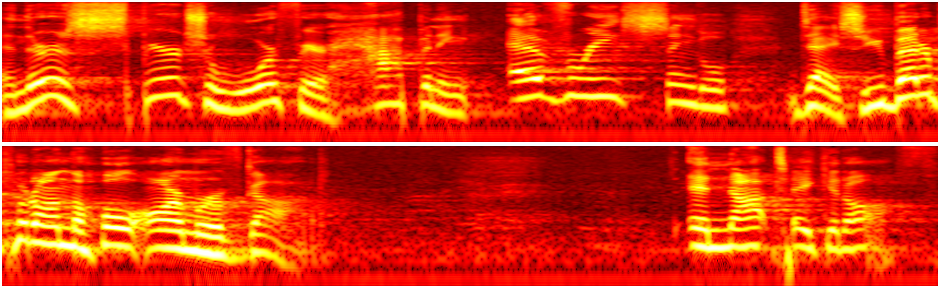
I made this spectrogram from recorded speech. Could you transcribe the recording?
And there is spiritual warfare happening every single day. So you better put on the whole armor of God and not take it off.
